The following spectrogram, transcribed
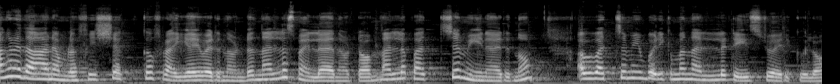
അങ്ങനെ ഇതാ നമ്മൾ ഫിഷൊക്കെ ഫ്രൈ ആയി വരുന്നുണ്ട്. നല്ല സ്മെല്ലായിരുന്നു കേട്ടോ നല്ല പച്ച മീനായിരുന്നു. അപ്പോൾ പച്ച മീൻ പൊരിക്കുമ്പോൾ നല്ല ടേസ്റ്റും ആയിരിക്കുമല്ലോ.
